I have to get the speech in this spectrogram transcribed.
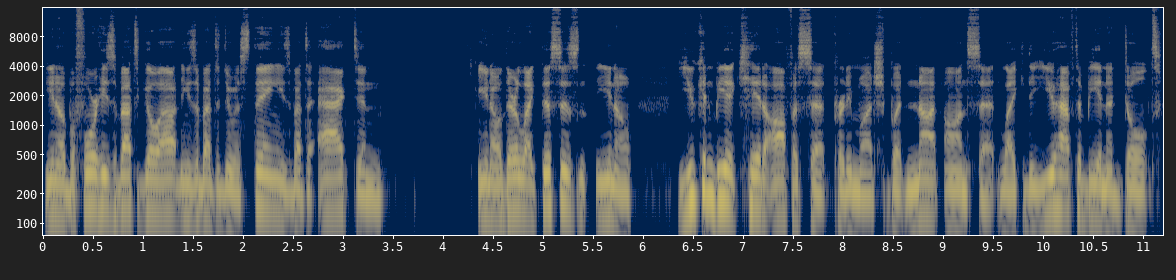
you know, before he's about to go out and he's about to do his thing, he's about to act and you know, they're like this is, you know, you can be a kid off a set pretty much, but not on set. Like you have to be an adult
